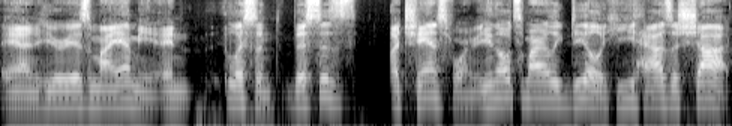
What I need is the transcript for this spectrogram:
and here he is in Miami. And listen, this is a chance for him. Even though it's a minor league deal, he has a shot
